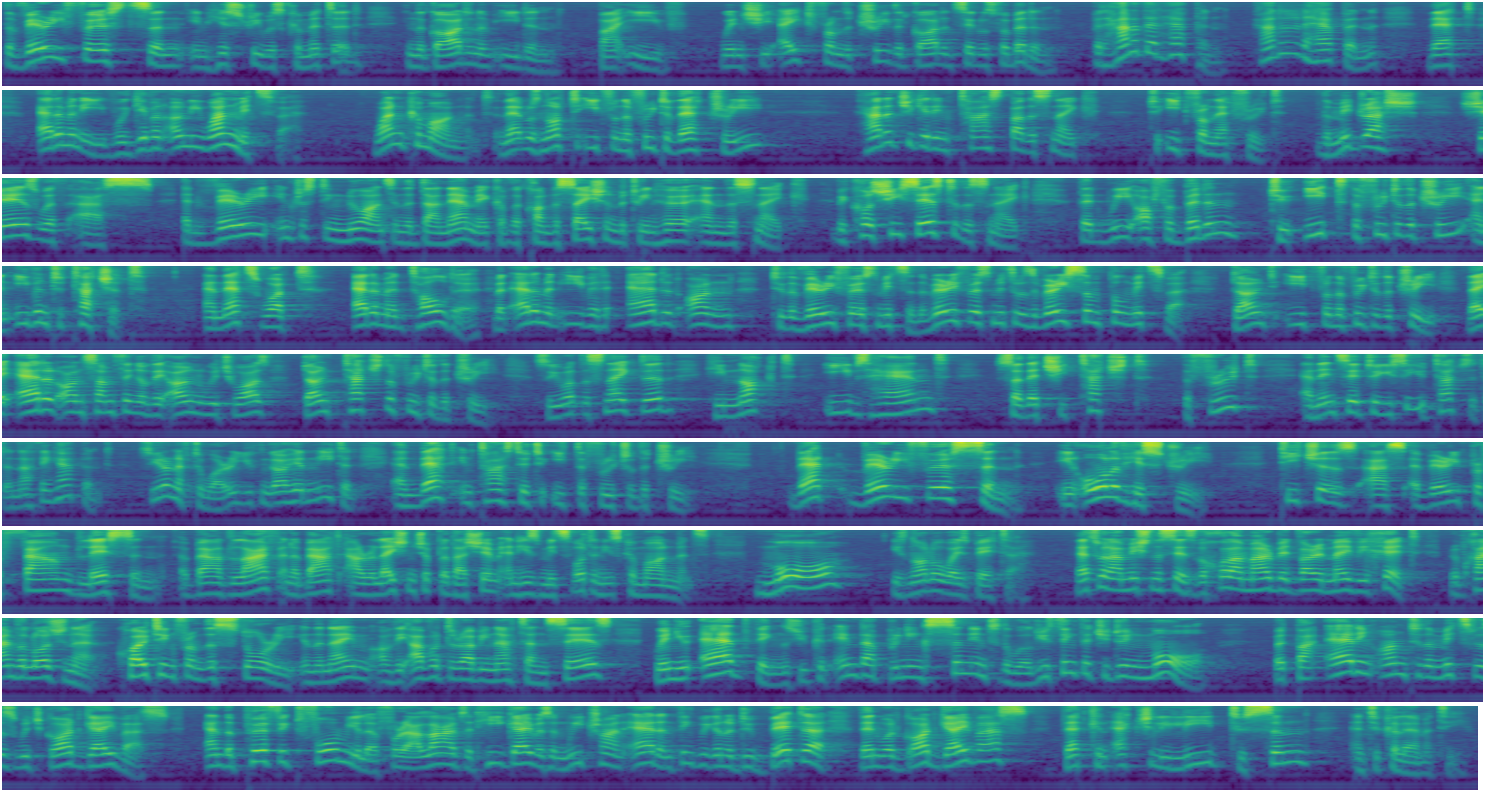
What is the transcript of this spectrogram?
The very first sin in history was committed in the Garden of Eden by Eve when she ate from the tree that God had said was forbidden. But how did that happen? How did it happen that Adam and Eve were given only one mitzvah, one commandment, and that was not to eat from the fruit of that tree? How did she get enticed by the snake to eat from that fruit? The Midrash shares with us a very interesting nuance in the dynamic of the conversation between her and the snake. Because she says to the snake that we are forbidden to eat the fruit of the tree and even to touch it. And that's what Adam had told her. But Adam and Eve had added on to the very first mitzvah. The very first mitzvah was a very simple mitzvah don't eat from the fruit of the tree. They added on something of their own, which was don't touch the fruit of the tree. So, what the snake did, he knocked Eve's hand so that she touched the fruit and then said to her, You see, you touched it and nothing happened. So you don't have to worry, you can go ahead and eat it. And that enticed her to eat the fruit of the tree. That very first sin in all of history teaches us a very profound lesson about life and about our relationship with Hashem and His mitzvot and His commandments. More is not always better. That's what our Mishnah says. Reb Chaim quoting from this story in the name of the Avot Rabbi Natan, says, when you add things, you can end up bringing sin into the world. You think that you're doing more, but by adding on to the mitzvahs which God gave us, and the perfect formula for our lives that He gave us, and we try and add and think we're going to do better than what God gave us, that can actually lead to sin and to calamity.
